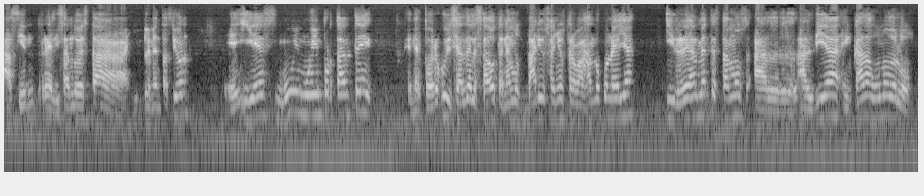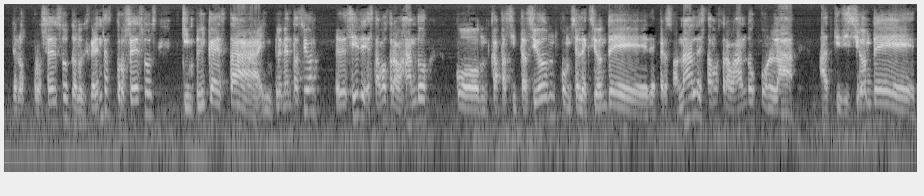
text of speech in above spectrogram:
haciendo, realizando esta implementación. y es muy, muy importante, en el Poder Judicial del Estado tenemos varios años trabajando con ella y realmente estamos al, al día en cada uno de los, de los procesos, de los diferentes procesos que implica esta implementación. Es decir, estamos trabajando con capacitación, con selección de, personal, estamos trabajando con la adquisición de,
